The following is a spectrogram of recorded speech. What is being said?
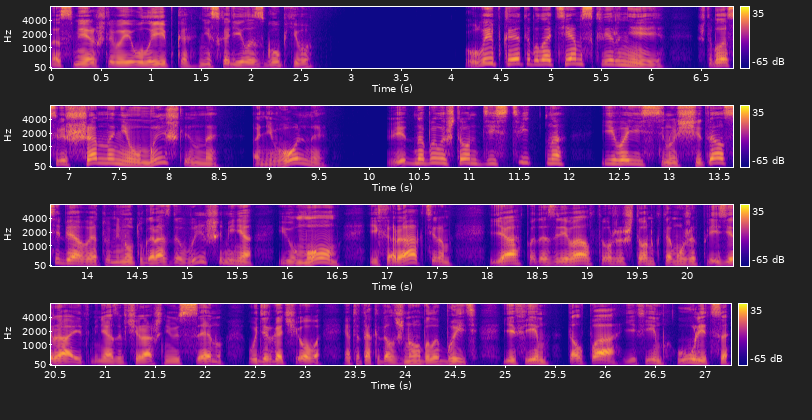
Насмешливая улыбка не сходила с губ его. Улыбка эта была тем сквернее, что была совершенно неумышленная, а невольная. Видно было, что он действительно и воистину считал себя в эту минуту гораздо выше меня и умом, и характером. Я подозревал тоже, что он к тому же презирает меня за вчерашнюю сцену у Дергачева. Это так и должно было быть. Ефим — толпа, Ефим — улица,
